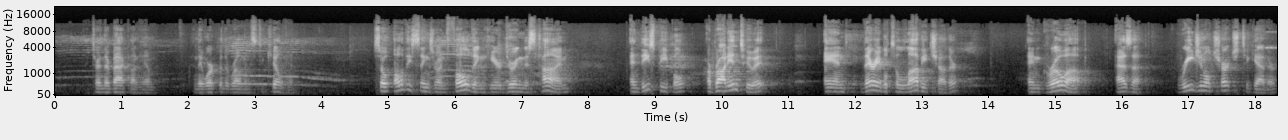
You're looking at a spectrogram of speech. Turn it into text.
they turned their back on him, and they worked with the Romans to kill him. So all these things are unfolding here during this time, and these people are brought into it, and they're able to love each other and grow up as a regional church together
